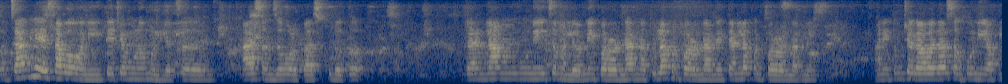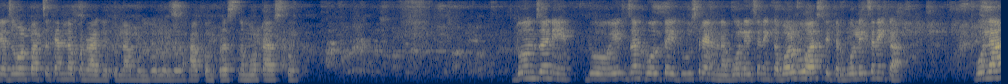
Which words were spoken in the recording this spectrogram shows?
पण चांगले आहे स्वभावानी त्याच्यामुळं म्हणलं तर आसन जवळपास कुठं तर. कारण लांबून यायचं म्हणल्यावर नाही परवडणार ना तुला पण परवडणार नाही त्यांना पण परवडणार नाही. आणि तुमच्या गावात असं कोणी आपल्या जवळपासचं त्यांना पण राग येतो लांबून बोलवल्यावर. हा पण प्रश्न मोठा असतो. दोन जण आहेत दो एक जण बोलतय दुसऱ्यांना बोलायचं नाही का? बळबू असते तर बोलायचं नाही का? बोला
